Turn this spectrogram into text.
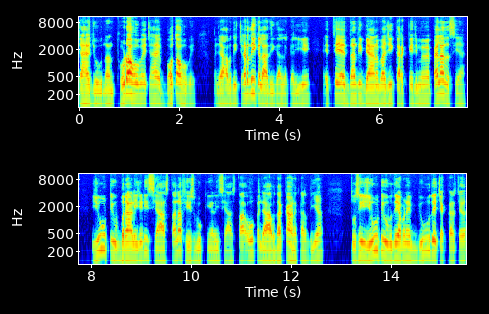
ਚਾਹੇ ਯੋਗਦਾਨ ਥੋੜਾ ਹੋਵੇ ਚਾਹੇ ਬਹੁਤਾ ਹੋਵੇ ਪੰਜਾਬ ਦੀ ਚੜ੍ਹਦੀ ਕਲਾ ਦੀ ਗੱਲ ਕਰੀਏ ਇੱਥੇ ਇਦਾਂ ਦੀ ਬਿਆਨਬਾਜ਼ੀ ਕਰਕੇ ਜਿਵੇਂ ਮੈਂ ਪਹਿਲਾਂ ਦੱਸਿਆ ਯੂਟਿਊਬਰਾਂ ਵਾਲੀ ਜਿਹੜੀ ਸਿਆਸਤ ਆ ਨਾ ਫੇਸਬੁੱਕਿੰਗ ਵਾਲੀ ਸਿਆਸਤ ਆ ਉਹ ਪੰਜਾਬ ਦਾ ਘਾਣ ਕਰਦੀ ਆ ਤੁਸੀਂ YouTube ਦੇ ਆਪਣੇ ਵਿਊ ਦੇ ਚੱਕਰ 'ਚ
